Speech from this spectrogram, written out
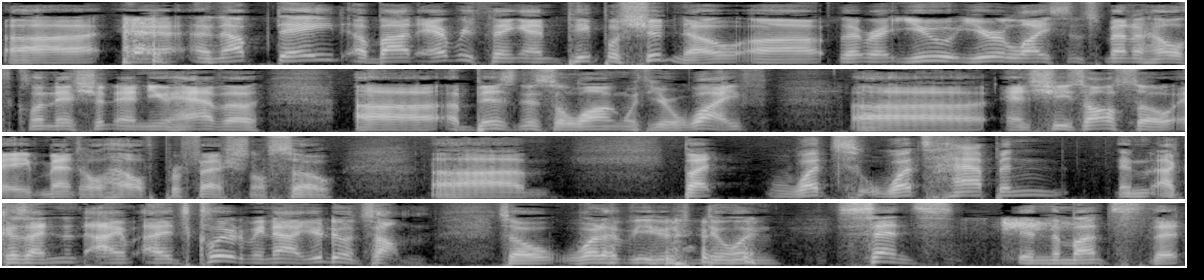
Uh, an update about everything, and people should know uh, that right. You you're a licensed mental health clinician, and you have a uh, a business along with your wife, uh, and she's also a mental health professional. So, um, but what's what's happened? And because I, I, it's clear to me now you're doing something. So, what have you been doing since in the months that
